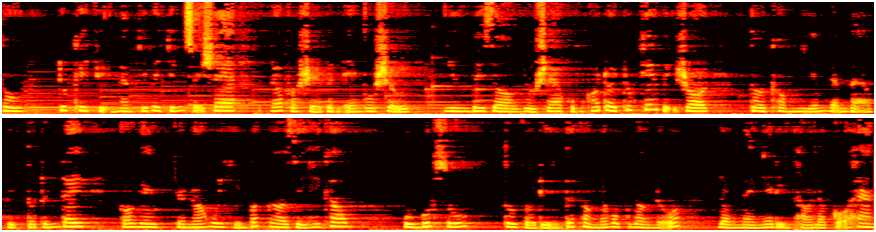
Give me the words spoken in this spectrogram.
thường, trước khi chuyện năm 99 xảy ra, nó vẫn sẽ bình an vô sự, nhưng bây giờ dù sao cũng có đôi chút khác biệt rồi. Tôi không dám đảm bảo việc tôi đến đây có gây cho nó nguy hiểm bất ngờ gì hay không. Buông bước xuống, tôi gọi điện tới phòng nó một lần nữa, lần này nghe điện thoại là cổ hàng,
